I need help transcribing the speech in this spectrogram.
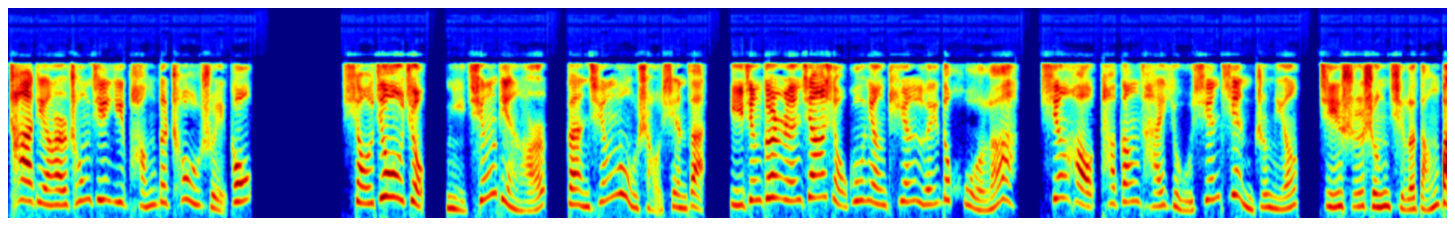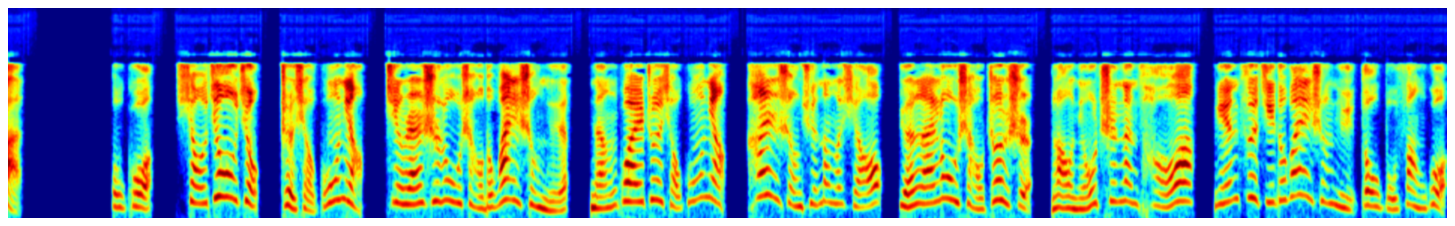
差点儿冲进一旁的臭水沟。小舅舅，你轻点儿！感情陆少现在已经跟人家小姑娘天雷的火了！幸好他刚才有先见之明，及时升起了挡板。不过，小舅舅，这小姑娘竟然是陆少的外甥女，难怪这小姑娘。看上去那么小，原来陆少这是老牛吃嫩草啊，连自己的外甥女都不放过。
